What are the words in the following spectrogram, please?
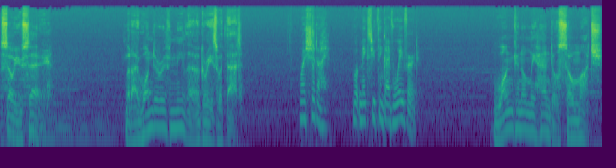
So you say. But I wonder if Milla agrees with that. Why should I? What makes you think I've wavered? One can only handle so much.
